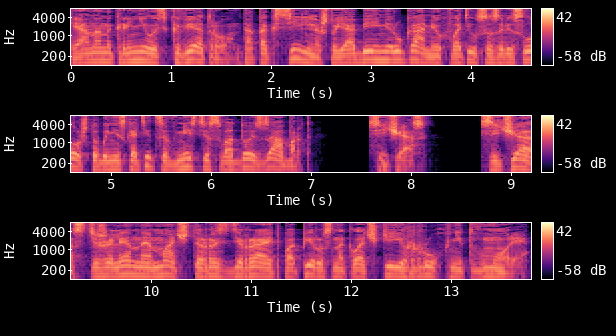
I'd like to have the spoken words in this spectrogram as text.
и она накренилась к ветру, да так сильно, что я обеими руками ухватился за весло, чтобы не скатиться вместе с водой за борт. Сейчас. Сейчас тяжеленная мачта раздирает папирус на клочки и рухнет в море.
